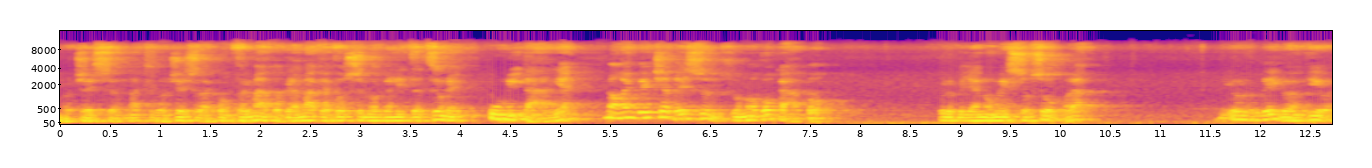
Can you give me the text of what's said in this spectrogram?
processo, il maxi processo ha confermato che la mafia fosse un'organizzazione unitaria, no, invece adesso il suo nuovo capo, quello che gli hanno messo sopra, io lo leggo anch'io,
